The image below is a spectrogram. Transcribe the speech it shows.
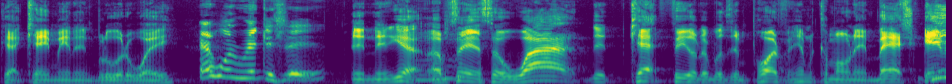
Katt came in and blew it away. That's what Ricky said. And then, yeah, Mm-hmm. I'm saying, so why did Katt feel it was important for him to come on there and bash everybody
